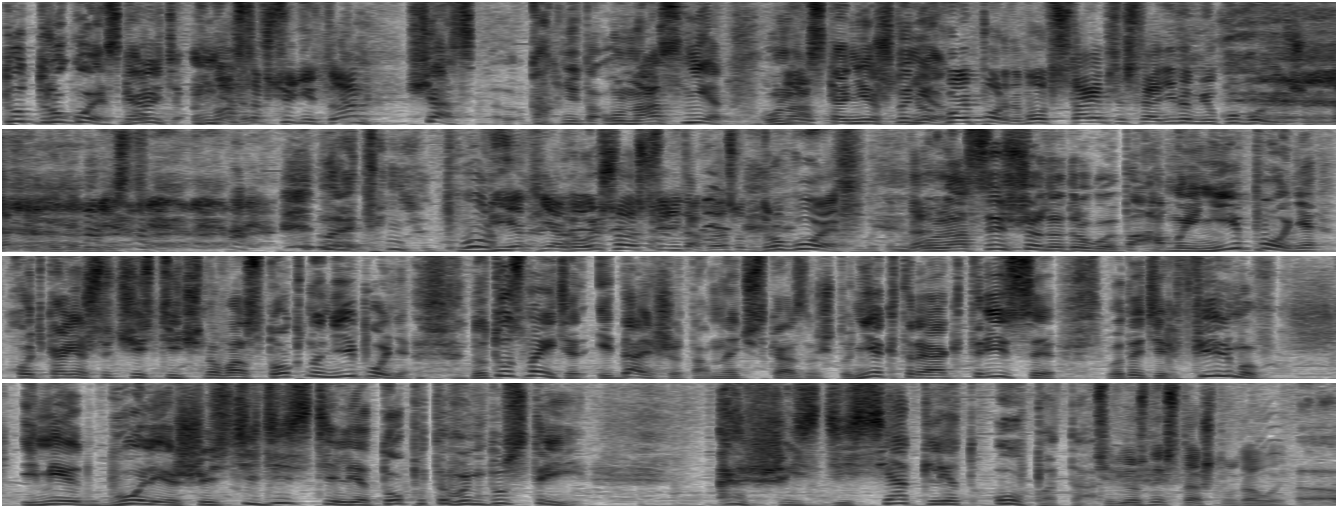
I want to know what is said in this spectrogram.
тут другое. Скажите. У нас-то все не так. Сейчас, как не так? У нас нет. У нас, конечно, нет. Какой порно? Мы вот старимся с Леонидом Якубовичем, да, как бы там вместе. Ну, это не Нет, я говорю, что у нас все не так. У нас вот другое? У нас совершенно другой. А мы не Япония. Хоть, конечно, частично Восток, но не Япония. Но тут, смотрите, и дальше там, значит, сказано, что некоторые актрисы вот этих фильмов имеют более 60 лет опыта в индустрии. А 60 лет опыта. Серьезный стаж трудовой. Э,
